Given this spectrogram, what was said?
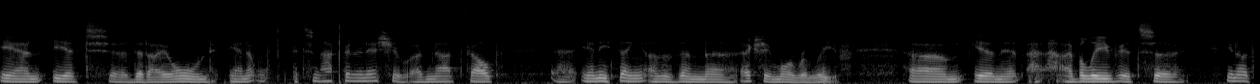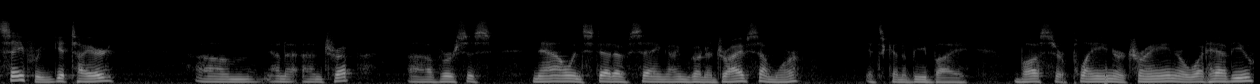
and it uh, that I owned, and it, it's not been an issue. I've not felt uh, anything other than uh, actually more relief. Um, in it, I believe it's you know it's safer. You get tired um, on a on trip versus now, instead of saying I'm going to drive somewhere, it's going to be by bus or plane or train or what have you.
